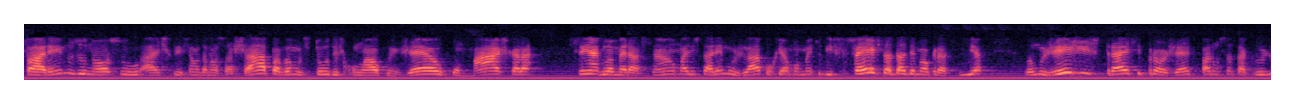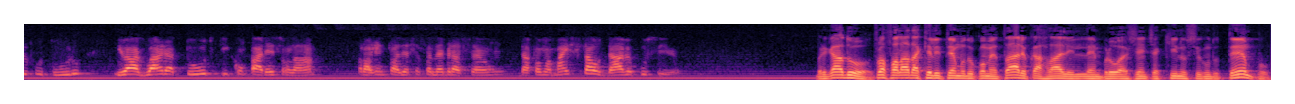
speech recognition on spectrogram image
faremos o nosso, a inscrição da nossa chapa, vamos todos com álcool em gel, com máscara, sem aglomeração, mas estaremos lá porque é um momento de festa da democracia. Vamos registrar esse projeto para um Santa Cruz do futuro e eu aguardo a todos que compareçam lá para a gente fazer essa celebração da forma mais saudável possível. Obrigado. Para falar daquele tema do comentário, Carlyle lembrou a gente aqui no segundo tempo.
